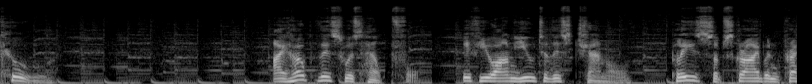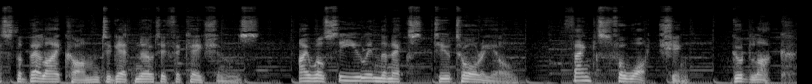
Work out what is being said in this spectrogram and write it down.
Cool. I hope this was helpful. If you are new to this channel, please subscribe and press the bell icon to get notifications. I will see you in the next tutorial. Thanks for watching. Good luck.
